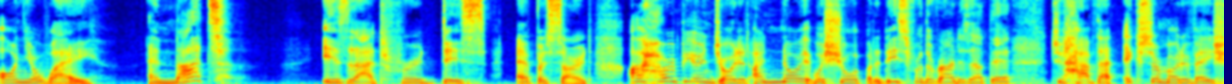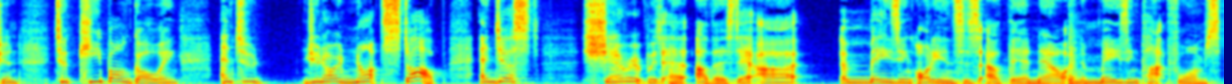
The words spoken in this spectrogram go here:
on your way. And that is that for this episode. I hope you enjoyed it. I know it was short, but it is for the writers out there to have that extra motivation to keep on going and to, you know, not stop and just share it with others. There are amazing audiences out there now and amazing platforms.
